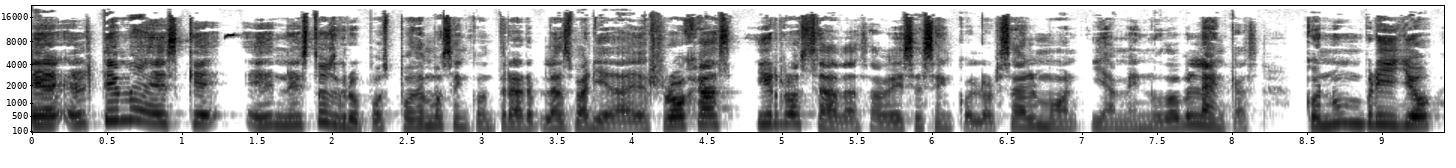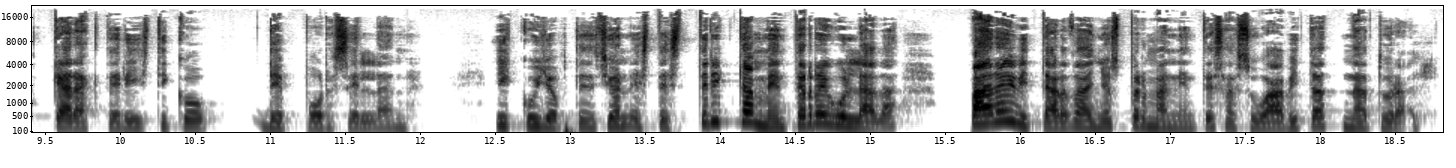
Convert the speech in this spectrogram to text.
Eh, el tema es que en estos grupos podemos encontrar las variedades rojas y rosadas, a veces en color salmón y a menudo blancas, con un brillo característico de porcelana y cuya obtención está estrictamente regulada para evitar daños permanentes a su hábitat natural.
